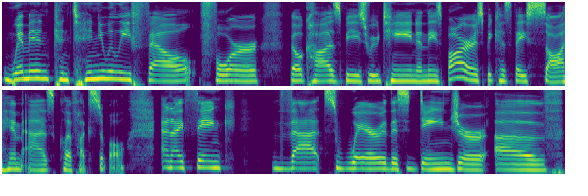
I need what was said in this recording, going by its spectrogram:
women continually fell for Bill Cosby's routine in these bars because they saw him as Cliff Huxtable. And I think that's where this danger of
